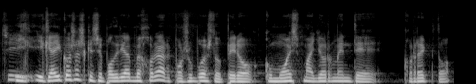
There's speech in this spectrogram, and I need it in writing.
Sí. Y, y que hay cosas que se podrían mejorar, por supuesto, pero como es mayormente correcto,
